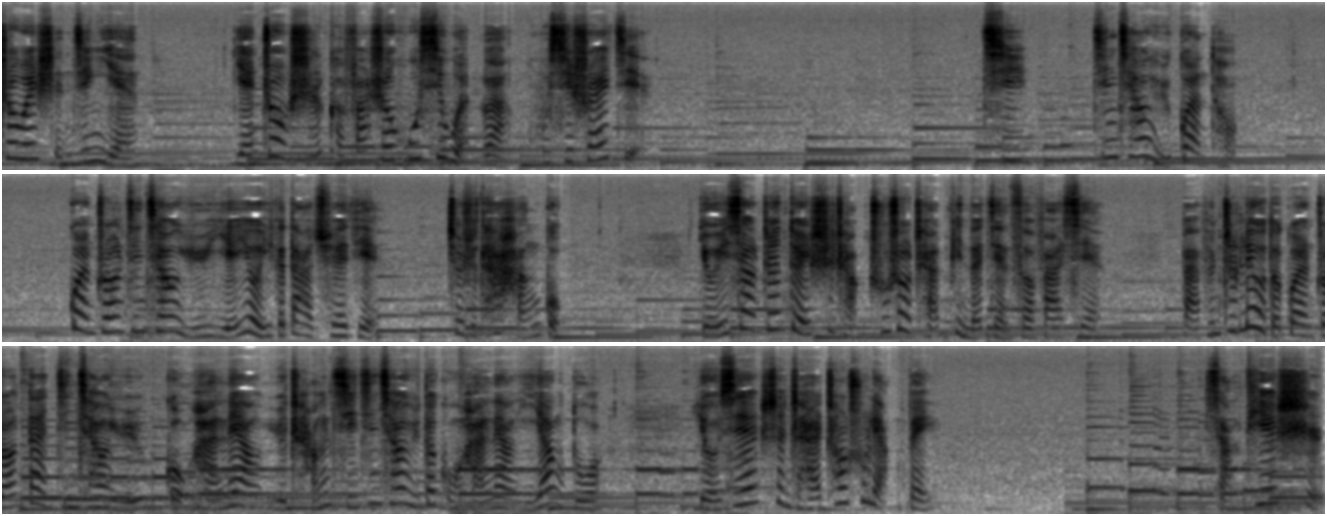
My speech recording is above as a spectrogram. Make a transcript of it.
周围神经炎，严重时可发生呼吸紊乱、呼吸衰竭。七、金枪鱼罐头，罐装金枪鱼也有一个大缺点，就是它含汞。有一项针对市场出售产品的检测发现。百分之六的罐装淡金枪鱼汞含量与长鳍金枪鱼的汞含量一样多，有些甚至还超出两倍。小贴士：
